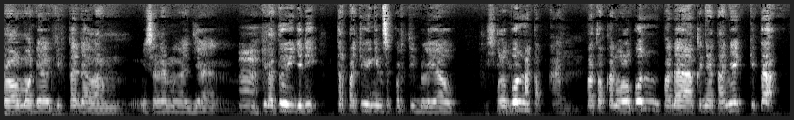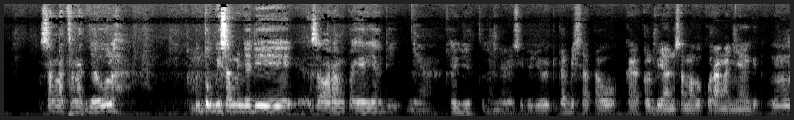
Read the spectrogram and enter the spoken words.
role model kita dalam misalnya mengajar. Hmm, kita tuh jadi terpacu ingin seperti beliau bisa Walaupun- patokan patokan walaupun pada kenyataannya kita sangat-sangat jauh lah Hmm, untuk bisa menjadi seorang Pak Iriadi ya kayak gitu. Dan dari situ juga kita bisa tahu kayak kelebihan sama kekurangannya gitu. Hmm,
